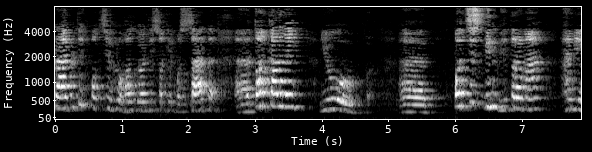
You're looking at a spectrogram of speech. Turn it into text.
प्राविधिक पक्षहरू हल गरिदिइसके पश्चात तत्काल नै यो पच्चिस दिनभित्रमा हामी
